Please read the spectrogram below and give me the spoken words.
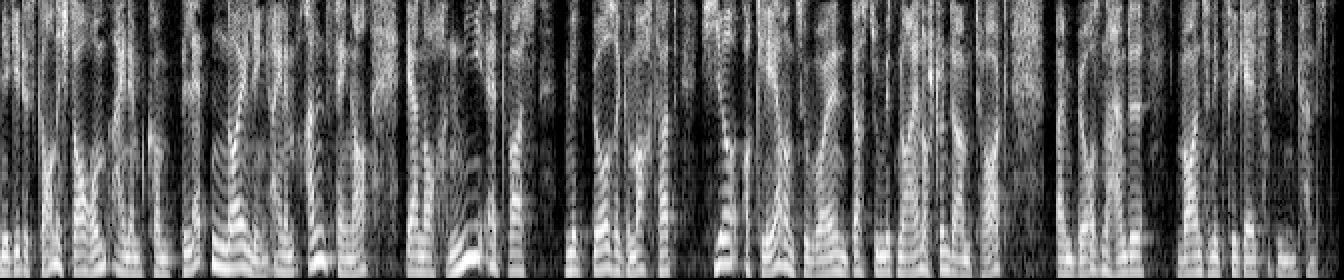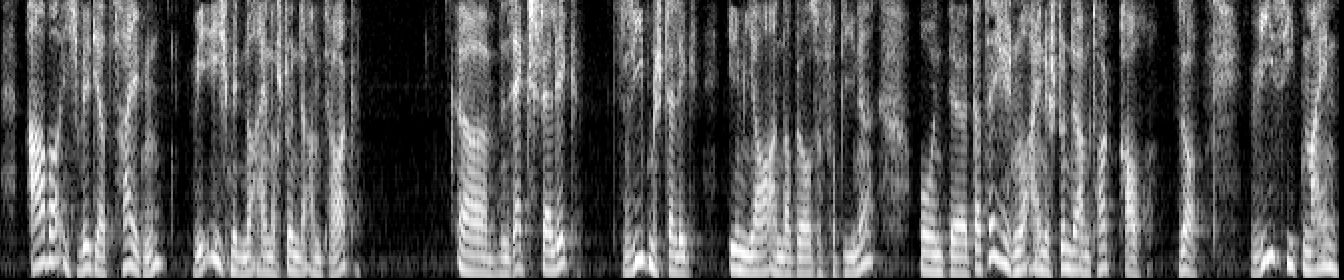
Mir geht es gar nicht darum, einem kompletten Neuling, einem Anfänger, der noch nie etwas mit Börse gemacht hat, hier erklären zu wollen, dass du mit nur einer Stunde am Tag beim Börsenhandel wahnsinnig viel Geld verdienen kannst. Aber ich will dir zeigen, wie ich mit nur einer Stunde am Tag äh, sechsstellig, siebenstellig im Jahr an der Börse verdiene und äh, tatsächlich nur eine Stunde am Tag brauche. So, wie sieht mein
